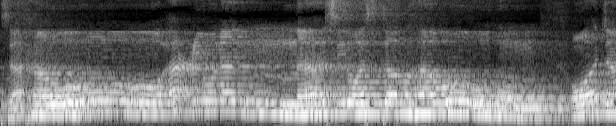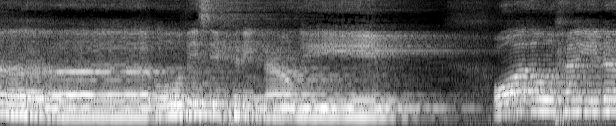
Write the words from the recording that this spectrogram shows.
سحروا أعين الناس واسترهبوهم وجاءوا بسحر عظيم. وأوحينا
